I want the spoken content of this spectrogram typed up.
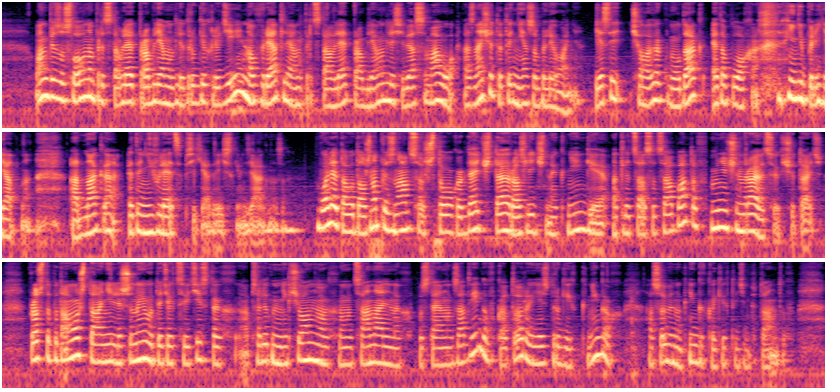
он, безусловно, представляет проблему для других людей, но вряд ли он представляет проблему для себя самого. А значит, это не заболевание. Если человек мудак, это плохо и неприятно. Однако это не является психиатрическим диагнозом. Более того, должна признаться, что когда я читаю различные книги от лица социопатов, мне очень нравится их читать. Просто потому, что они лишены вот этих цветистых, абсолютно никчемных, эмоциональных, постоянных задвигов, которые есть в других книгах, особенно книгах каких-то дебютантов.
